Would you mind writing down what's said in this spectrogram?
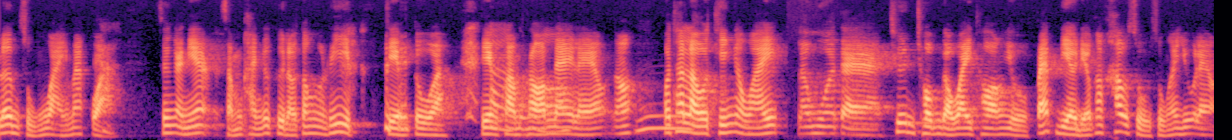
เริ่มสูงวัยมากกว่า ซึ่งอันเนี้ยสำคัญก็คือเราต้องรีบเตรียมตัวเตรียมความพร้อมได้แล้วเนาะอืมเพราะถ้าเราทิ้งเอาไว้ เรามัวแต่ชื่นชมกับวัยทองอยู่แป๊บเดียวเดี๋ยวก็เข้าสู่สูงอายุแล้ว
